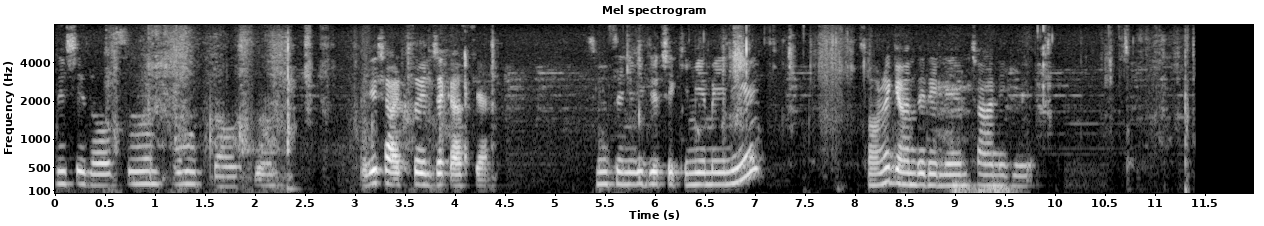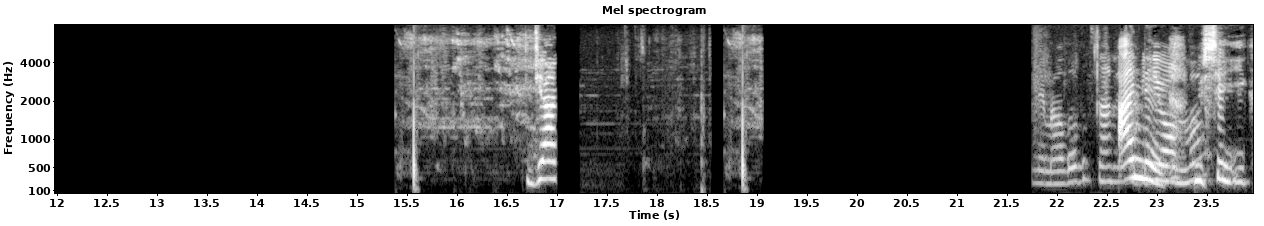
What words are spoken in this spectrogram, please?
neşeli olsun. Umutlu olsun. Böyle şarkı söyleyecek Asya. Şimdi seni video çekeyim yemeğini ye. Sonra gönderelim Çarnegül'e. Can Annemi alalım. Sen Anne, biliyor musun? bir şey İK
